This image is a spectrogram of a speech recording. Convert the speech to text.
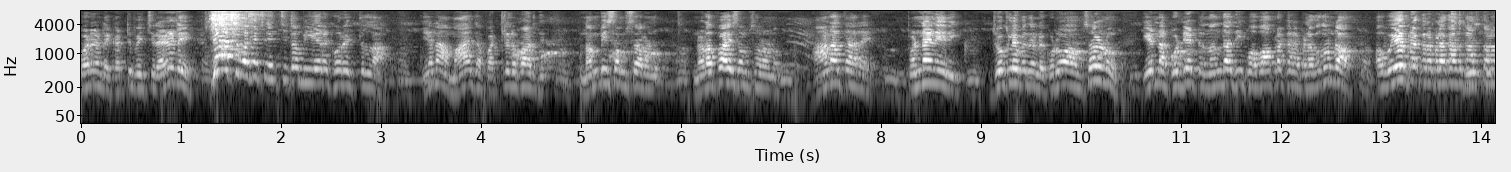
ಪಡೆ ಕಟ್ಟಿ ಬೆಚ್ಚಿರ ಎನಡೆ ಜಾತಿ ಬಗ್ಗೆ ಹೆಚ್ಚು ಕಮ್ಮಿ ಏರ ಕೊರೈತಿಲ್ಲ ಏನಾ ಮಾಯದ ಪಟ್ಲಿಡ ಪಾಡ್ದು. ನಂಬಿ ಸಂಸಾರನು ನಡಪಾಯಿ ಸಂಸಾರನು ಆನತಾರೆ ಪಣ್ಣನೇರಿ ಜೋಕ್ಲೆ ಬಂದ ಕೊಡುವ ಸಂಸಾರನು. ಎಣ್ಣ ಕೊಡ್ಡೆಟ್ಟು ನಂದಾದೀಪ ಅವ ಪ್ರಕಾರ ಬೆಳಗದುಂಡ ಅವು ಏ ಪ್ರಕಾರ ಬೆಳಗಾದ ಕಾಸ್ತಾನ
